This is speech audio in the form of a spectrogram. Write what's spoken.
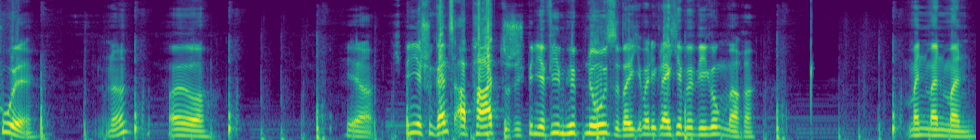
cool. Ne? Also. Ja. Ich bin hier schon ganz apathisch. Ich bin hier wie im Hypnose, weil ich immer die gleiche Bewegung mache. Mann, Mann, Mann.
